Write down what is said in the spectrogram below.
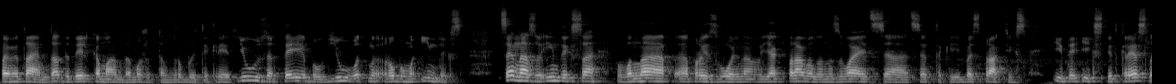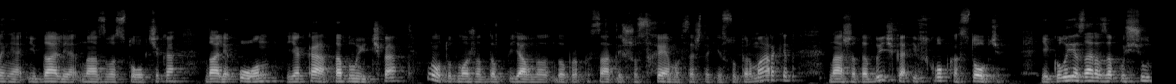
пам'ятаємо, да, DDL команда може там зробити create user, table, view. От ми робимо індекс. Це назва індекса, вона е, произвольна. Як правило, називається це такий best practice IDX підкреслення, і далі назва стовпчика. Далі on, яка табличка. Ну тут можна явно допрописати, що схема все ж таки супермаркет, наша табличка, і в скобках стовпчик. І коли я зараз запущу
